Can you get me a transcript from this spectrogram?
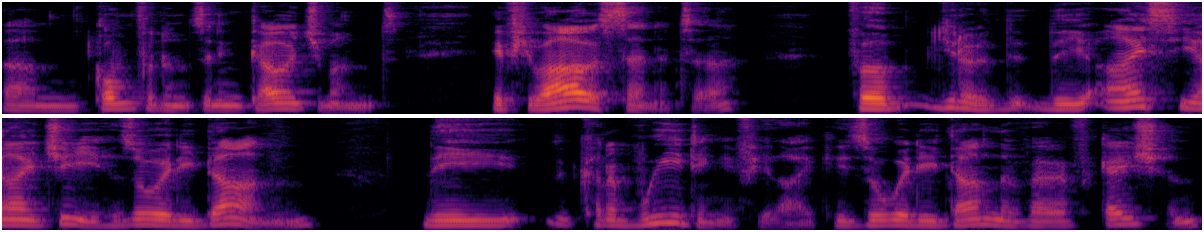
um, confidence and encouragement if you are a senator. For, you know, the, the ICIG has already done the, the kind of weeding, if you like. He's already done the verification.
